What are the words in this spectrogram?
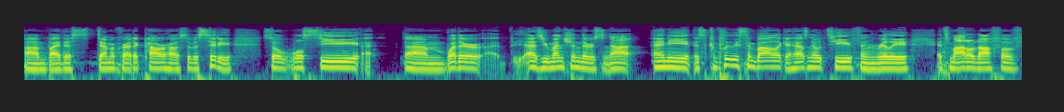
um, by this Democratic powerhouse of a city. So we'll see. Um, whether, as you mentioned, there's not any, it's completely symbolic. It has no teeth and really it's modeled off of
